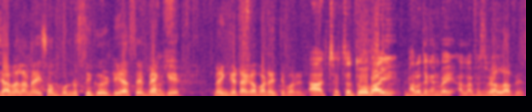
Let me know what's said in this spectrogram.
ঝামেলা নাই সম্পূর্ণ সিকিউরিটি আছে ব্যাংকে ব্যাংকে টাকা পাঠাইতে পারেন। আচ্ছা আচ্ছা তো ভাই ভালো থাকেন ভাই আল্লাহ হাফেজ আল্লাহ হাফেজ।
